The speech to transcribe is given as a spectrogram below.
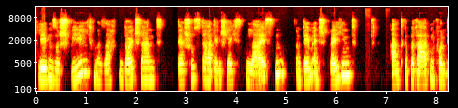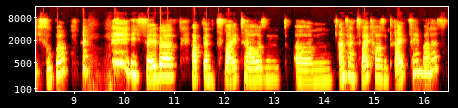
Leben so spielt. Man sagt in Deutschland, der Schuster hat den schlechtesten Leisten und dementsprechend andere beraten konnte ich super. ich selber habe dann 2000, ähm, Anfang 2013 war das,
